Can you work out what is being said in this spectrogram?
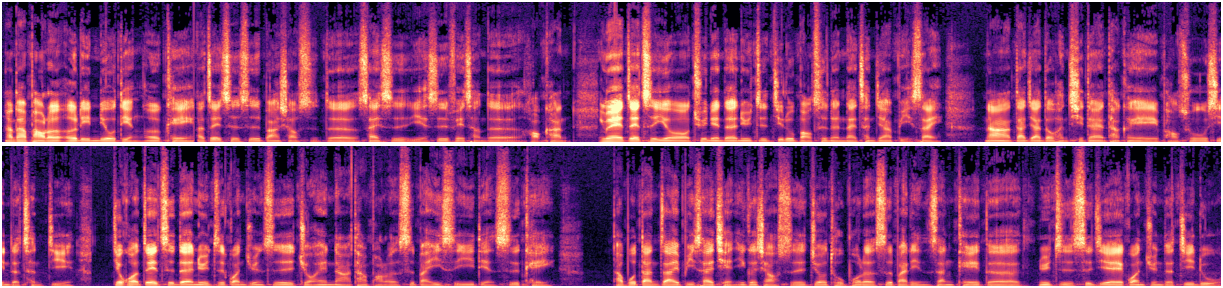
那她跑了二零六点二 K。那这次是八小时的赛事，也是非常的好看。因为这次有去年的女子纪录保持人来参加比赛，那大家都很期待她可以跑出新的成绩。结果这次的女子冠军是 Joanna，她跑了四百一十一点四 K。她不但在比赛前一个小时就突破了四百零三 K 的女子世界冠军的纪录，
